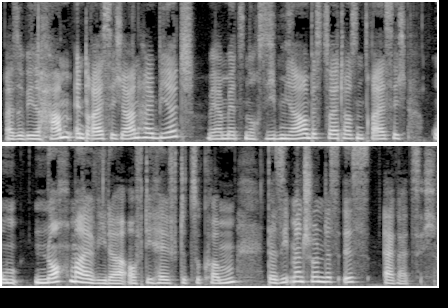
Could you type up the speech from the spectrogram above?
Also wir haben in 30 Jahren halbiert. Wir haben jetzt noch sieben Jahre bis 2030, um nochmal wieder auf die Hälfte zu kommen. Da sieht man schon, das ist ehrgeizig.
